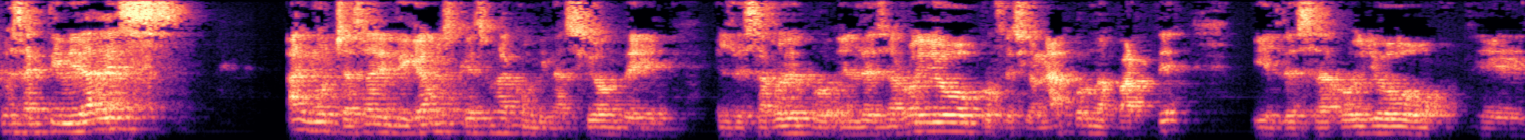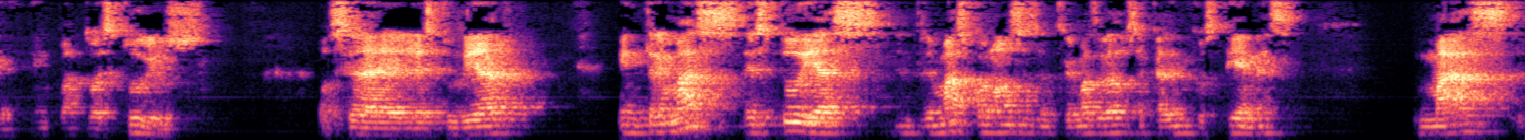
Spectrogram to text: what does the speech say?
Pues actividades, hay muchas, digamos que es una combinación de el desarrollo, el desarrollo profesional por una parte y el desarrollo eh, en cuanto a estudios. O sea, el estudiar entre más estudias, entre más conoces, entre más grados académicos tienes, más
